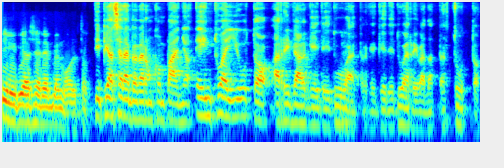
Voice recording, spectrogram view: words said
sì, mi piacerebbe molto. Ti piacerebbe avere un compagno e in tuo aiuto arrivi al Gay Day 2 perché Gay Day 2 arriva dappertutto.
